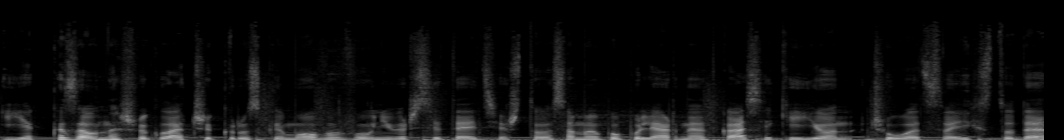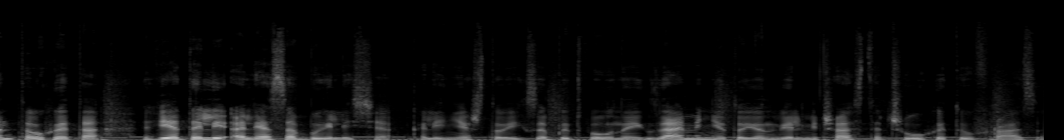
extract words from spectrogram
як казаў наш выкладчык рускай мовы ва універсітэце што самы папулярны адказ які ён чуў ад сваіх студэнтаў гэта ведалі але забыліся калі нешта іх запытваў на экзамене то ён вельмі часта чуў гэтую фразу.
